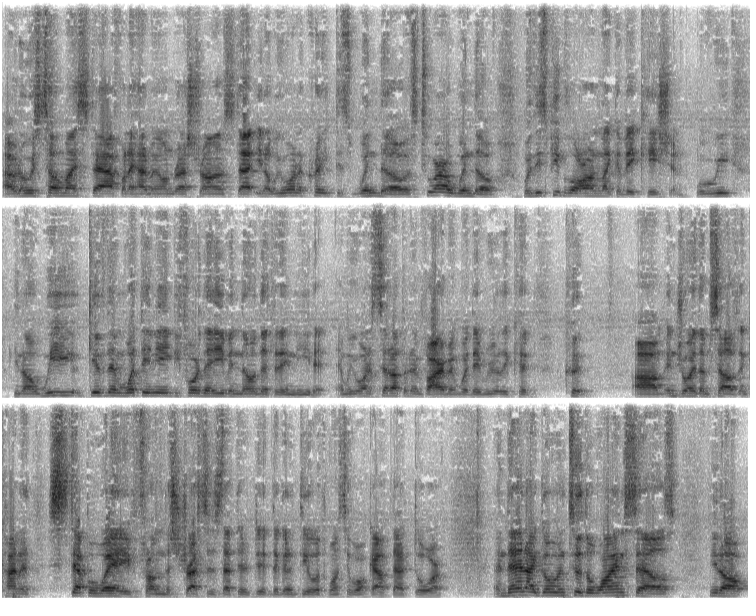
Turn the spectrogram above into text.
I would always tell my staff when I had my own restaurants that you know we want to create this window, this two-hour window where these people are on like a vacation, where we you know we give them what they need before they even know that they need it, and we want to set up an environment where they really could could um, enjoy themselves and kind of step away from the stresses that they're they're going to deal with once they walk out that door. And then I go into the wine sales. You know,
